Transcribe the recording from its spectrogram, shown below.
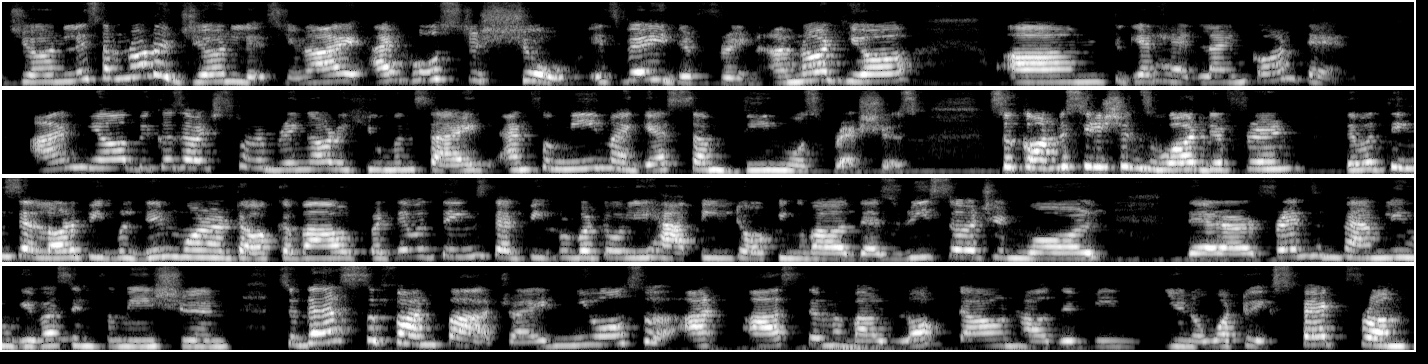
journalists. I'm not a journalist you know i, I host a show. It's very different. I'm not here um, to get headline content I'm here because I just want to bring out a human side. And for me, my guests are the most precious. So conversations were different. There were things that a lot of people didn't want to talk about, but there were things that people were totally happy talking about. There's research involved. There are friends and family who give us information. So that's the fun part, right? And you also ask them about lockdown, how they've been, you know, what to expect from,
